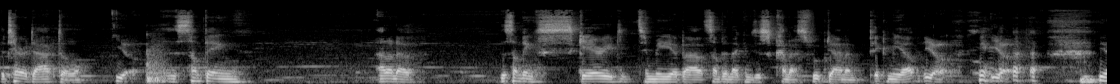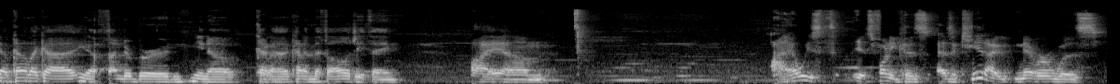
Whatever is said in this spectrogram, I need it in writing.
the pterodactyl. Yeah. Something, I don't know, there's something scary to, to me about something that can just kind of swoop down and pick me up. Yeah. Yeah. You know, kind of like a you know Thunderbird, you know, kind of Yeah. kind of mythology thing. I um I always it's funny because as a kid I never was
